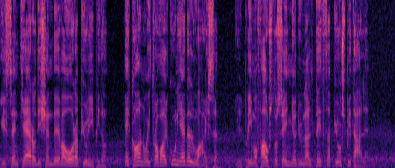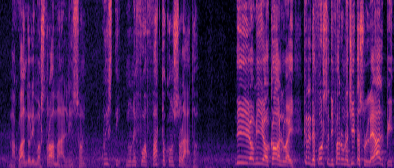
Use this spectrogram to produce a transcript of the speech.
Il sentiero discendeva ora più ripido e Conway trovò alcuni Edelweiss, il primo fausto segno di un'altezza più ospitale. Ma quando li mostrò a Mallinson, questi non ne fu affatto consolato. Dio mio, Conway, crede forse di fare una gita sulle Alpi?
